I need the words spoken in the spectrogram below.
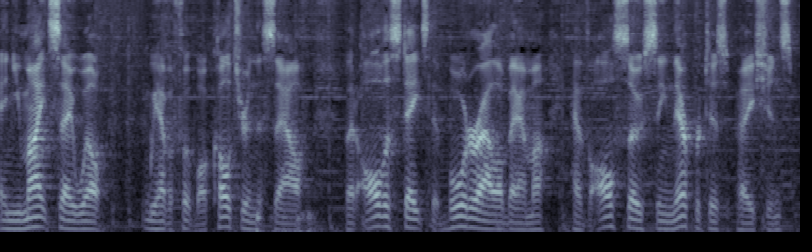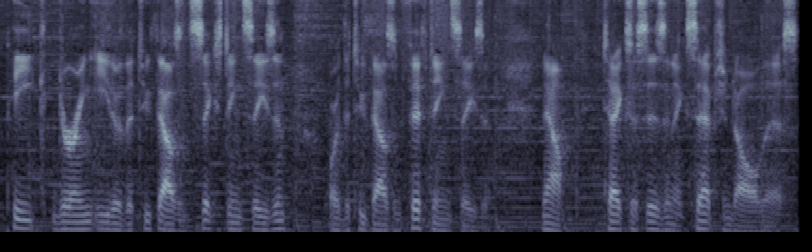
And you might say, well, we have a football culture in the South, but all the states that border Alabama have also seen their participations peak during either the 2016 season or the 2015 season. Now, Texas is an exception to all this.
